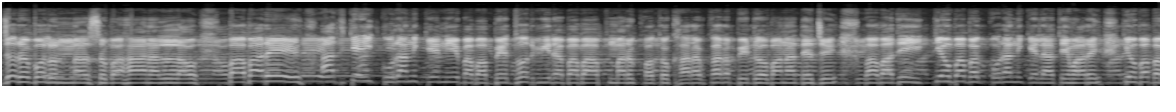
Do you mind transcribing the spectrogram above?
জোর বলুন না, সুবহানাল্লাহ। বাবারে, আজকে এই কোরআনকে নিয়ে বাবা বেধর্মীরা, বাবা আপনার কত খারাপ খারাপ ভিডিও বানাতেছে। বাবাজি, কেউ বাবা কোরআনকে লাতে মারে, কেউ বাবা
